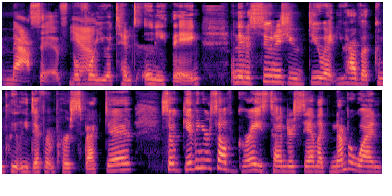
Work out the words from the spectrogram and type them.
massive before yeah. you attempt anything. And then as soon as you do it, you have a completely different perspective. So giving yourself grace to understand, like, number one,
